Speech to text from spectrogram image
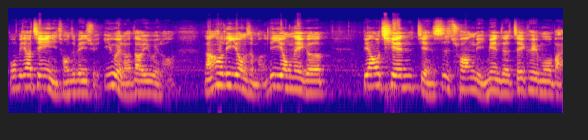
我比较建议你从这边选 UL 到 UL，然后利用什么？利用那个标签检视窗里面的 jQuery Mobile。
